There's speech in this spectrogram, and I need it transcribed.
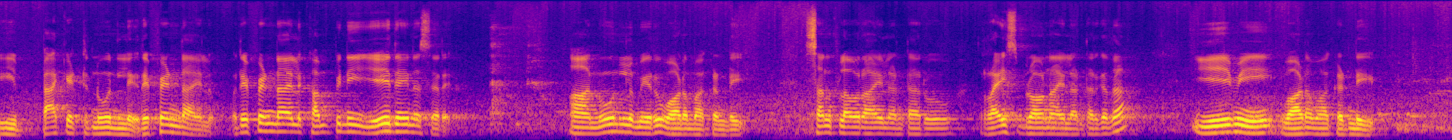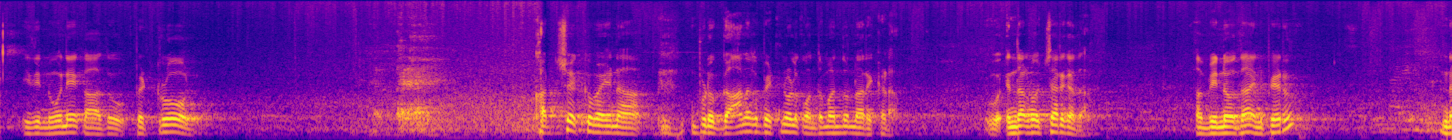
ఈ ప్యాకెట్ నూనెలు refined oil. Refined oil company ఏదైనా సరే ఆ నూనెలు మీరు వాడమాకండి. సన్ఫ్లవర్ ఆయిల్ అంటారు రైస్ బ్రౌన్ ఆయిల్ అంటారు కదా ఏమీ వాడమాకండి. ఇది నూనె కాదు పెట్రోల్. ఖర్చు ఎక్కువైన ఇప్పుడు గానక పెట్టిన వాళ్ళు కొంతమంది ఉన్నారు ఇక్కడ. ఇందాక వచ్చారు కదా వినోద ఆయన పేరు? న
